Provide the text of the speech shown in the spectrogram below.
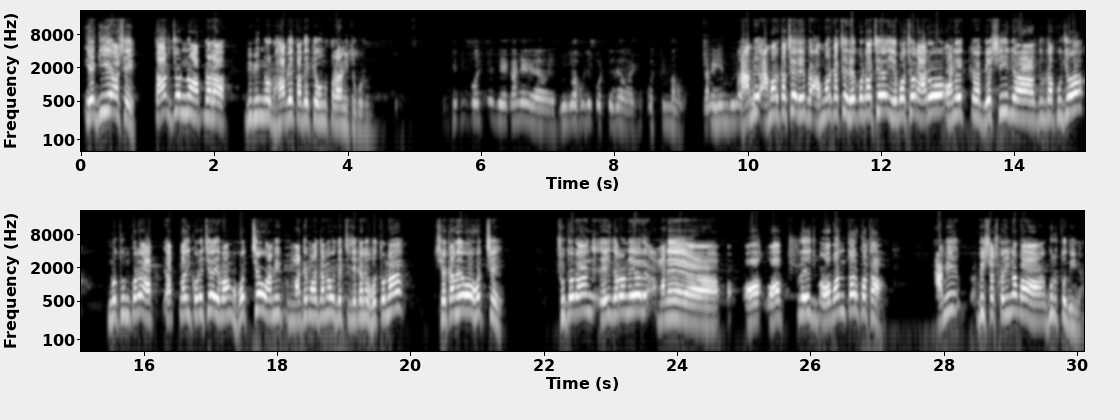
এগিয়ে আসে, তার জন্য আপনারা বিভিন্নভাবে তাদেরকে অনুপ্রাণিত করুন। বলছে যে এখানে দুর্গা পুজো করতে দেওয়া হয় পশ্চিমবাংলা আমি আমার কাছে আমার কাছে রেকর্ড আছে এবছর আরও অনেক বেশি আহ, দুর্গাপুজো নতুন করে অ্যাপ্লাই করেছে এবং হচ্ছেও আমি মাঠে ময়দানেও দেখছি যেখানে হতো না সেখানেও হচ্ছে। সুতরাং এই ধরনের মানে অপ্রেজ অবান্তর কথা আমি বিশ্বাস করি না বা গুরুত্ব দিই না।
